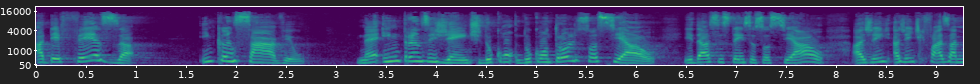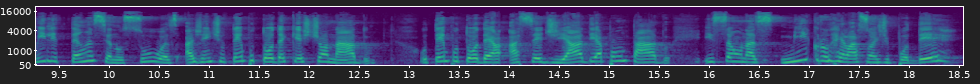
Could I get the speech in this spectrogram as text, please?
a defesa incansável, né, intransigente do, do controle social e da assistência social, a gente, a gente que faz a militância no SUAS, a gente o tempo todo é questionado. O tempo todo é assediado e apontado. E são nas micro-relações de poder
